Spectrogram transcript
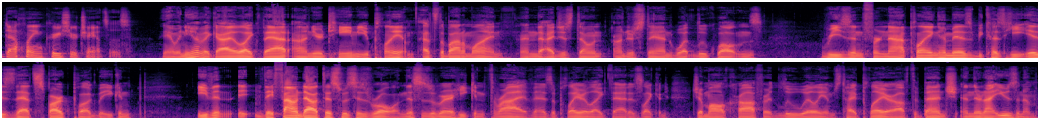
definitely increase your chances. Yeah, when you have a guy like that on your team, you play him. That's the bottom line. And I just don't understand what Luke Walton's reason for not playing him is because he is that spark plug that you can even it, they found out this was his role and this is where he can thrive as a player like that as like a Jamal Crawford, Lou Williams type player off the bench and they're not using him.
